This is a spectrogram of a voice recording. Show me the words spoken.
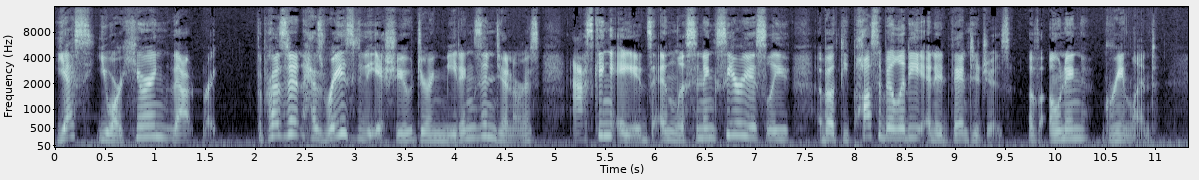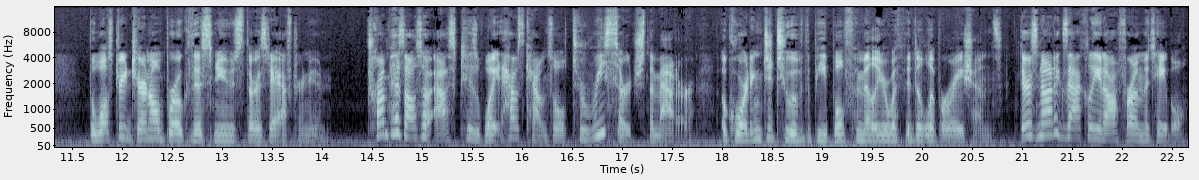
Yes, you are hearing that right. The president has raised the issue during meetings and dinners, asking aides and listening seriously about the possibility and advantages of owning Greenland. The Wall Street Journal broke this news Thursday afternoon. Trump has also asked his White House counsel to research the matter, according to two of the people familiar with the deliberations. There's not exactly an offer on the table.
